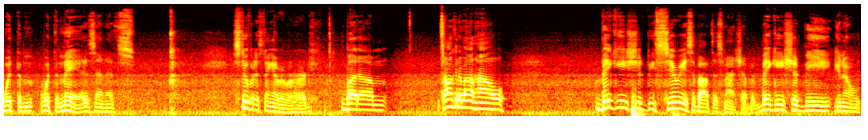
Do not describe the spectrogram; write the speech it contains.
with the with the Miz, and it's stupidest thing I've ever heard. But um, talking about how Biggie should be serious about this matchup, Biggie should be, you know,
